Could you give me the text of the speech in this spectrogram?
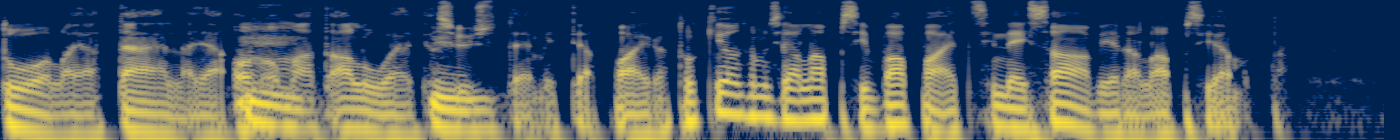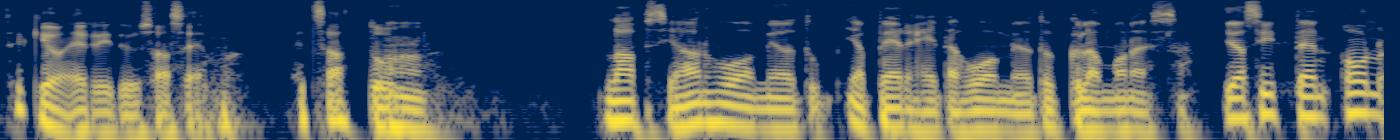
tuolla ja täällä ja on Mm. omat alueet ja Mm. systeemit ja paikat. Toki on semmoisia lapsivapaita, että sinne ei saa viedä lapsia, mutta sekin on erityisasema. Että sattuu Aha. Lapsia on huomioitu ja perheitä huomioitu kyllä monessa. Ja sitten on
